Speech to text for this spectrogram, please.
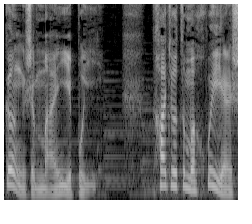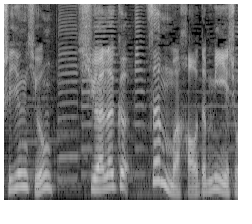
更是满意不已。他就这么慧眼识英雄，选了个这么好的秘书。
